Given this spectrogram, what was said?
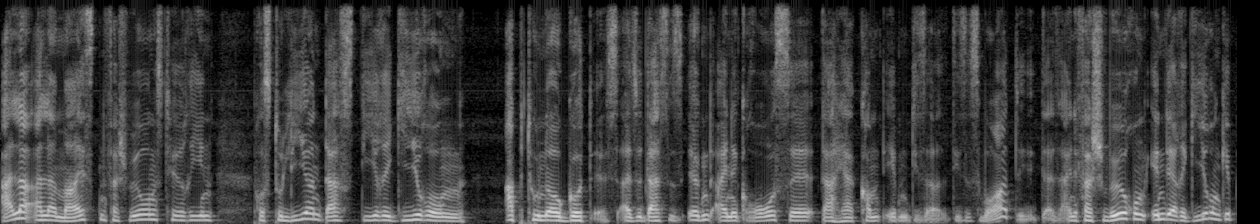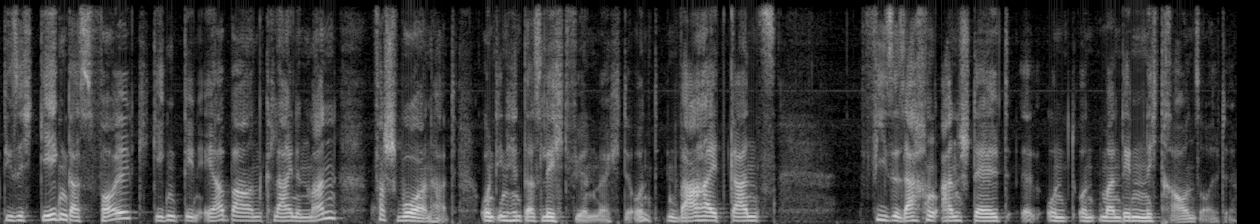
aller, allermeisten Verschwörungstheorien postulieren, dass die Regierung up to no good ist. Also dass es irgendeine große, daher kommt eben dieser, dieses Wort, eine Verschwörung in der Regierung gibt, die sich gegen das Volk, gegen den ehrbaren kleinen Mann verschworen hat und ihn hinters Licht führen möchte und in Wahrheit ganz fiese Sachen anstellt äh, und, und man denen nicht trauen sollte.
